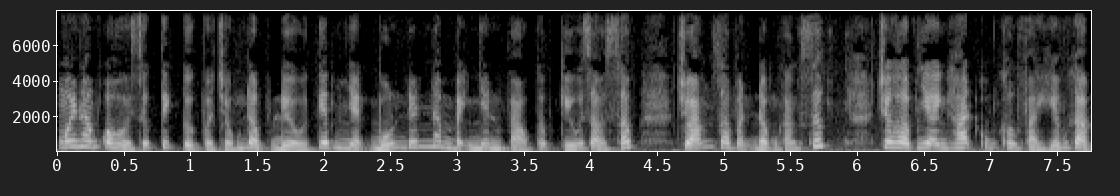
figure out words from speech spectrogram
mỗi năm khoa hồi sức tích cực và chống độc đều tiếp nhận 4 đến 5 bệnh nhân vào cấp cứu do sốc, choáng do vận động gắng sức. Trường hợp như anh Hát cũng không phải hiếm gặp.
